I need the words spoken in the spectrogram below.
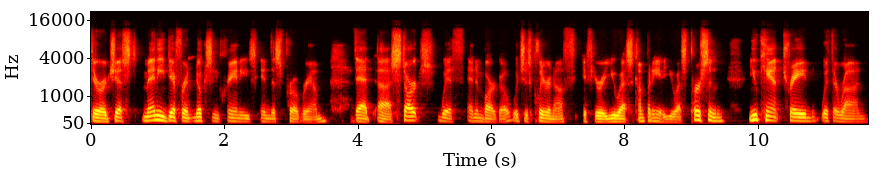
There are just many different nooks and crannies in this program that uh, starts with an embargo, which is clear enough. If you're a US company, a US person, you can't trade with Iran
